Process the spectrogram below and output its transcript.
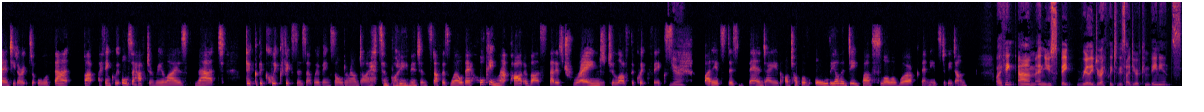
antidote to all of that. But I think we also have to realize that the, the quick fixes that we're being sold around diets and body image and stuff as well, they're hooking that part of us that is trained to love the quick fix. Yeah. But it's this band aid on top of all the other deeper, slower work that needs to be done. I think, um, and you speak really directly to this idea of convenience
